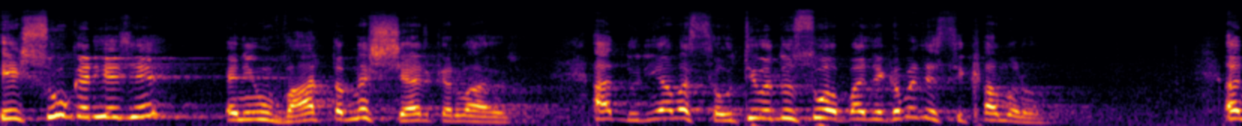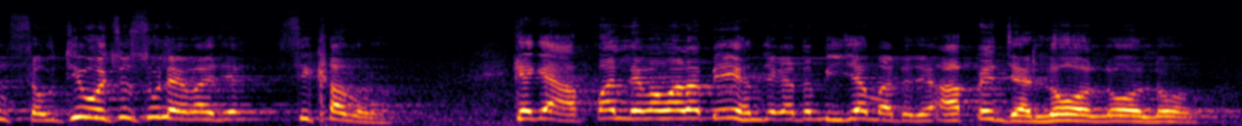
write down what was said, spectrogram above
એ શું કરીએ છીએ? એની હું વાત તમને શેર કરવા આવ્યો છું. આ દુનિયામાં સૌથી વધુ શું અપાય છે ખબર છે? શિખામણો. અને સૌથી ઓછું શું લેવાય છે? શિખામણો. કે કે આપવા લેવાવાળા બે સમજે કાં તો બીજા માટે છે. આપે જ લો લો લો.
